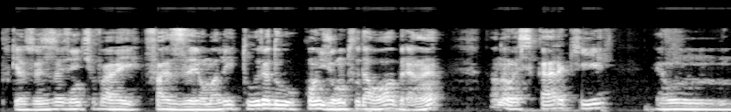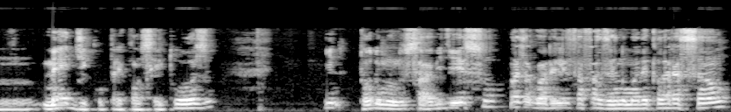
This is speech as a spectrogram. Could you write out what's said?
porque às vezes a gente vai fazer uma leitura do conjunto da obra, né? Não, não, esse cara aqui é um médico preconceituoso e todo mundo sabe disso, mas agora ele está fazendo uma declaração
